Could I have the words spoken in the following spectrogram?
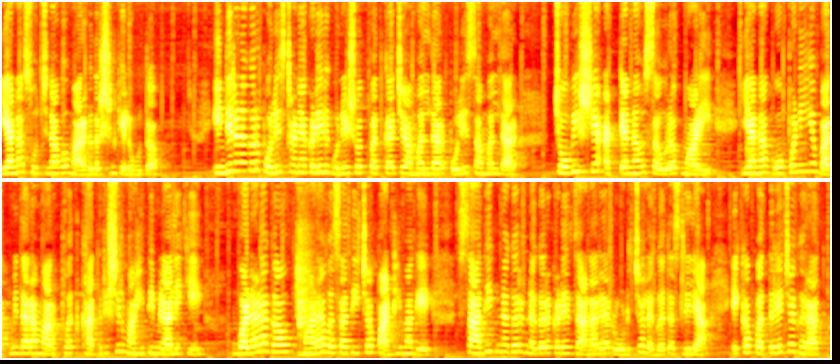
यांना सूचना व मार्गदर्शन केलं होतं. इंदिरानगर पोलीस ठाण्याकडील गुन्हेशोध पथकाचे अंमलदार पोलीस अंमलदार चोवीसशे अठ्ठ्याण्णव सौरभ माळी यांना गोपनीय बातमीदारामार्फत खात्रीशीर माहिती मिळाली की वडाळा गाव म्हाडा वसाहतीच्या पाठीमागे साधिकनगर नगरकडे जाणाऱ्या रोडच्या लगत असलेल्या एका पत्र्याच्या घरात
